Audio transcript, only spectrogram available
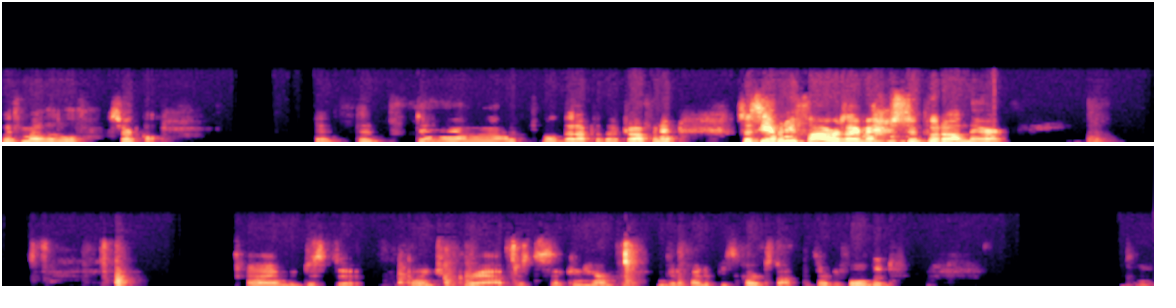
with my little circle. Da, da, da. Hold that up without dropping it. So see how many flowers I managed to put on there. I'm just uh, going to grab just a second here. I'm going to find a piece of cardstock that's already folded. I do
